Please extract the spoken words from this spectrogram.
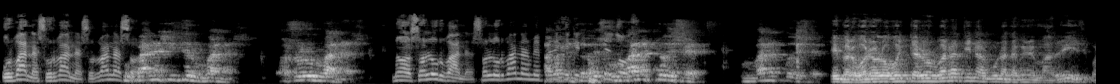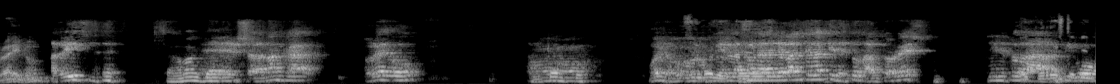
Urbanas, urbanas, urbanas. Urbanas y interurbanas. O solo urbanas. No, solo urbanas. Solo urbanas me parece ah, bueno, que urbanas puede ser. Urbanas puede ser. Sí, pero bueno, luego interurbana tiene alguna también en Madrid, por ahí, ¿no? Madrid, Salamanca. eh, Salamanca, Toledo. Oh, bueno, Sí, bueno, la pues- zona de Levante la tiene toda. Torres tiene toda. Vigo,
